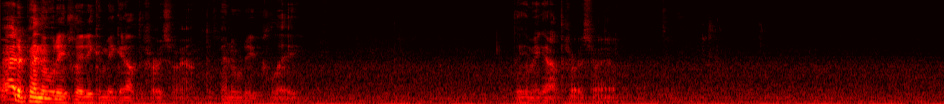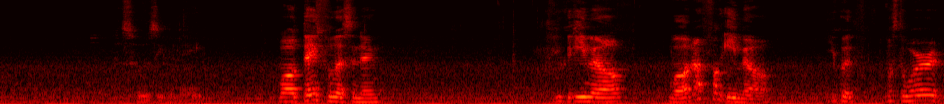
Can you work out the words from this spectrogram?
Uh, depending who they play, they can make it out the first round. Depending on who they play, they can make it out the first round. That's who's even eight. Well, thanks for listening. You could email. Well, not fuck email. You could. What's the word?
